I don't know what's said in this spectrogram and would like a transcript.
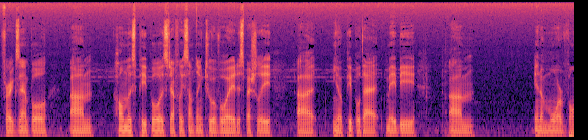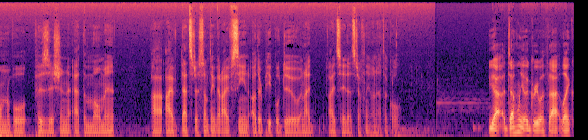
For example, um, homeless people is definitely something to avoid, especially uh, you know people that may be um, in a more vulnerable position at the moment. Uh, I've that's just something that I've seen other people do, and I I'd say that's definitely unethical. Yeah, definitely agree with that. Like,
